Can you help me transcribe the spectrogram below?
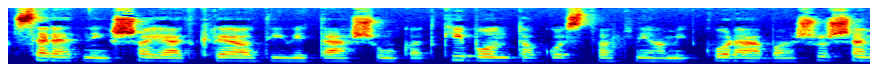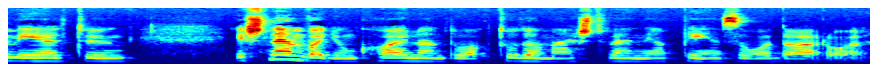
szeretnénk saját kreativitásunkat kibontakoztatni, amit korábban sosem éltünk, és nem vagyunk hajlandóak tudomást venni a pénzoldalról.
